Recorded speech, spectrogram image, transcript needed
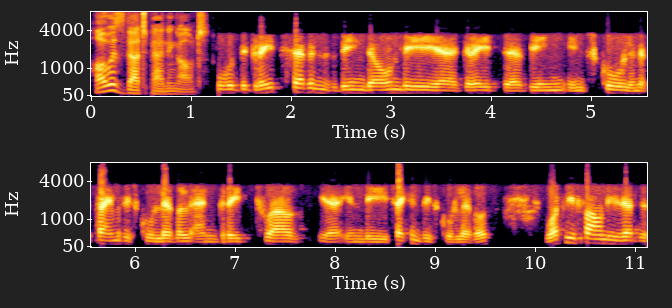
How is that panning out? The grade sevens being the only uh, grade uh, being in school, in the primary school level, and grade 12 uh, in the secondary school level, what we found is that the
